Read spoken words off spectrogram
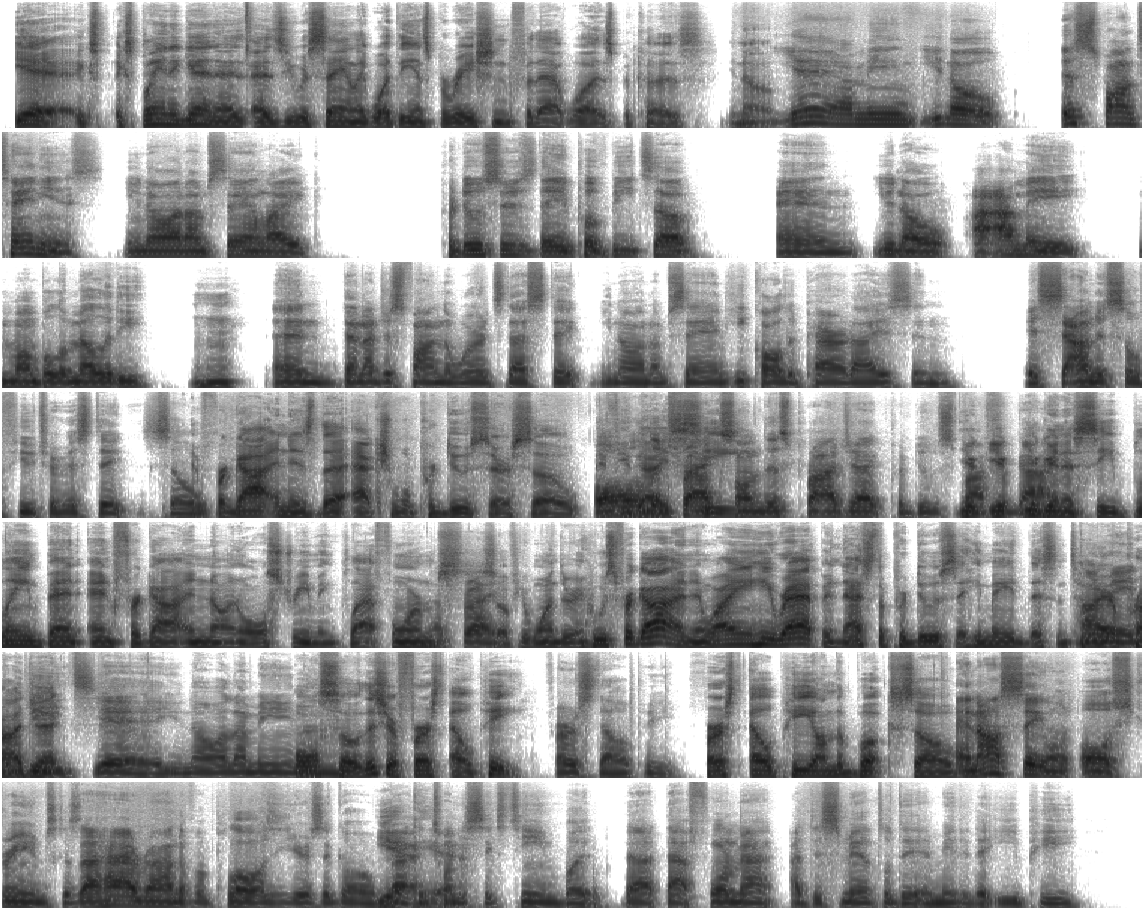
yeah, ex- explain again as as you were saying, like what the inspiration for that was, because you know, Yeah, I mean, you know, it's spontaneous. You know what I'm saying? Like producers, they put beats up, and you know, I, I may mumble a melody, Mhm. And then I just find the words that stick. You know what I'm saying? He called it paradise, and it sounded so futuristic. So And Forgotten is the actual producer. So if all you the guys tracks see, on this project produced you're, by you're, you're gonna see Blane Bent and Forgotten on all streaming platforms. That's right. So if you're wondering who's Forgotten and why ain't he rapping, that's the producer. He made this entire made project. Yeah, you know what I mean. And Also, this is your first LP, first LP. First LP on the books. So and I'll say on all streams because I had a round of applause years ago Yeah, back in yeah. 2016, but that that format I dismantled it and made it an EP,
